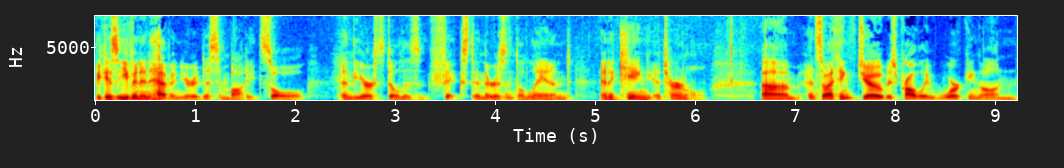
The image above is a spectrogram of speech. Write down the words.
because even in heaven you're a disembodied soul and the earth still isn't fixed and there isn't a land and a king eternal. Um, and so i think job is probably working on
